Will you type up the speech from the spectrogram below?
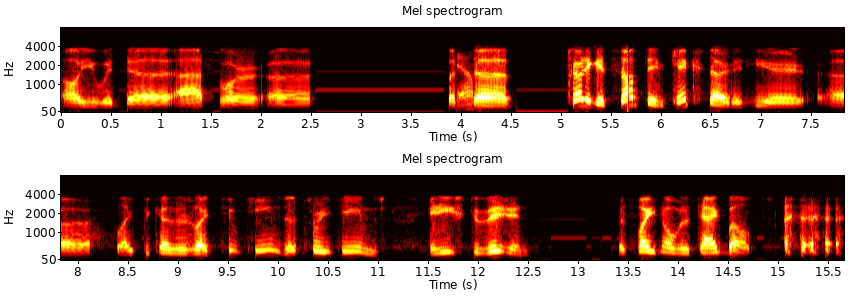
all you would uh, ask for. Uh, but Yeah. uh, try to get something kick-started here, uh, like because there's like two teams or three teams in each division that's fighting over the tag belts.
